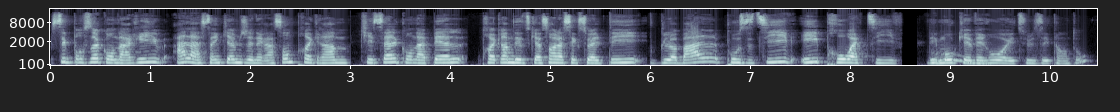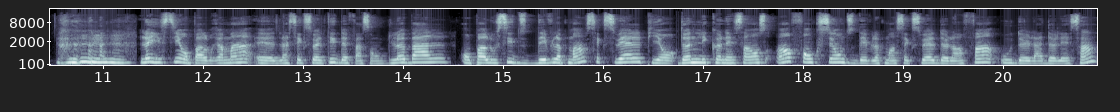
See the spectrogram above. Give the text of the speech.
C'est pour ça qu'on arrive à la cinquième génération de programmes, qui est celle qu'on appelle programme d'éducation à la sexualité globale, positive et proactive. Des mots que Véro a utilisés tantôt. Là, ici, on parle vraiment euh, de la sexualité de façon globale. On parle aussi du développement sexuel, puis on donne les connaissances en fonction du développement sexuel de l'enfant ou de l'adolescent.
